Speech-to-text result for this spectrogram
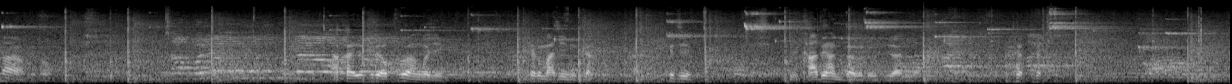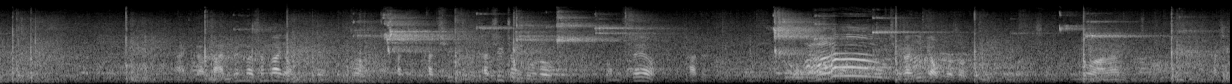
피나요, 계속. 아까 일부러 옆으로 간 거지. 계속 맞으니까. 그치? 가드 한다고 그러지 않나. 아, 그러니까 만든 건 상관이 없는데 뭐 다- 다칠, 다칠 정도로 너무 세요, 다들. 제가 힘이 없어서 운동 안 하니까 아직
